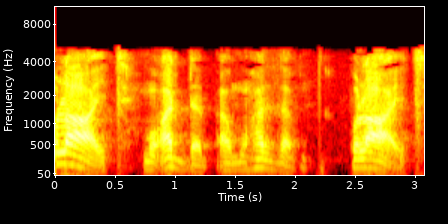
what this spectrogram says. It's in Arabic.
polite مؤدب أو مهذب polite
